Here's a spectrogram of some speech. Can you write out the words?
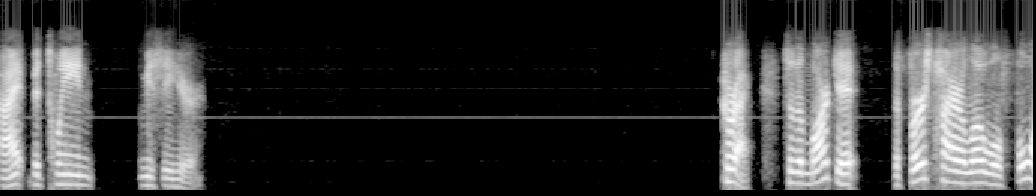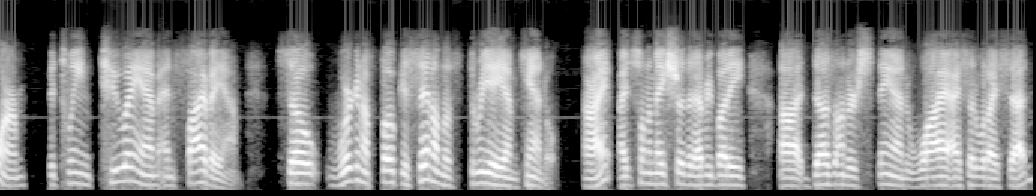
all right, between, let me see here. Correct. So the market, the first higher low will form between 2 a.m. and 5 a.m. So we're going to focus in on the 3 a.m. candle. All right. I just want to make sure that everybody uh, does understand why I said what I said.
